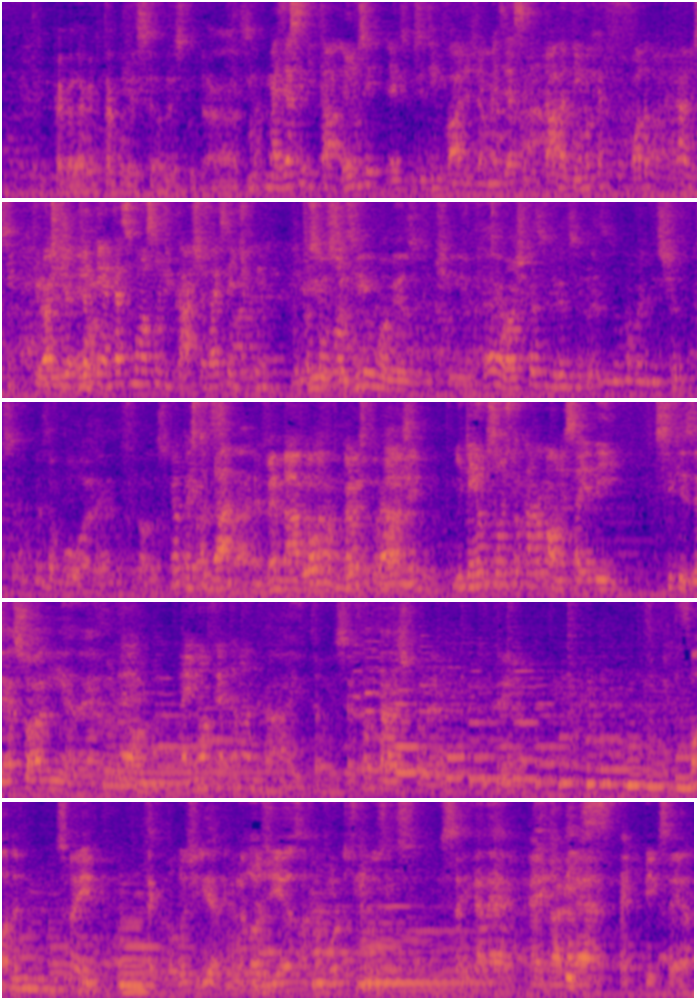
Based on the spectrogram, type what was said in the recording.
pra galera que está começando a estudar. assim. Mas essa guitarra, eu não sei, é, você tem várias já, mas essa guitarra tem uma que é foda pra caralho, assim. Tem Eu acho que já, já tem até simulação de caixa já, isso aí, tipo, um puta Isso, eu vi uma mesmo que tinha. É, eu acho que as grandes empresas não estão investindo, porque isso é uma coisa boa, né? No final das Meu, pra contas. estudar. É vendável, Porra, né? O cara muito estudar ali. E tem a opção de tocar normal, né? Sair daí. Se quiser só a linha, né? Normal. É, aí não afeta nada. Ah, então isso é fantástico, né? Incrível. Muito foda. Isso aí. Tecnologia, né? Tecnologias a favor dos músicos. Isso aí, galera. Pede lá, galera. Tech Pix aí, ó.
